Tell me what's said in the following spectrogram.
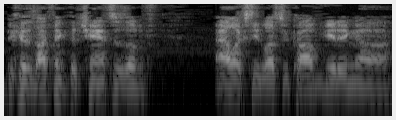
because I think the chances of Alexei Lesukov getting uh,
